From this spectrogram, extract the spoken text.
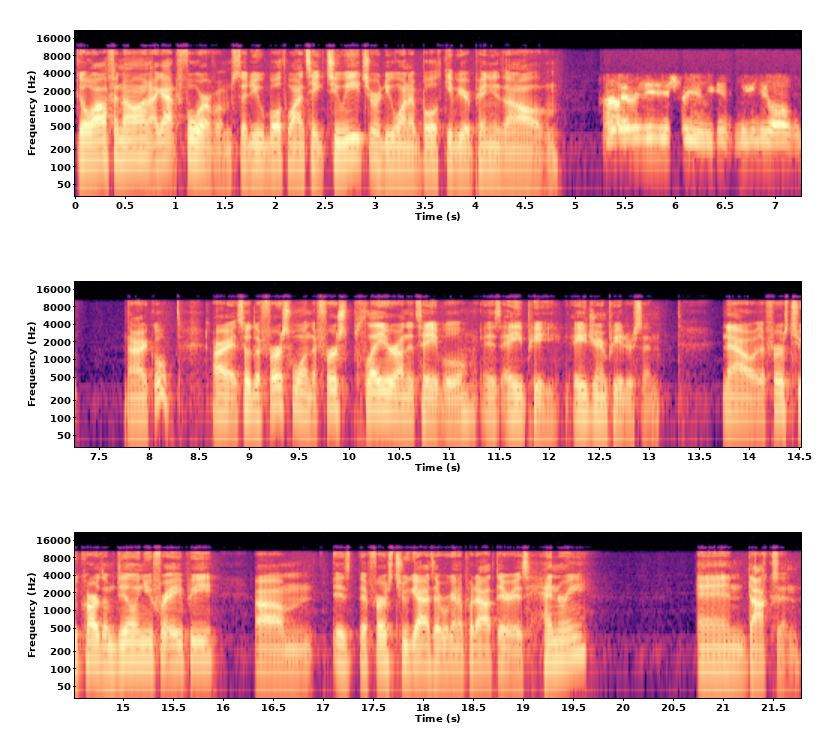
go off and on? I got four of them. So do you both want to take two each, or do you want to both give your opinions on all of them? Whatever's easiest for you, we can we can do all of them. All right, cool. All right, so the first one, the first player on the table is AP, Adrian Peterson. Now, the first two cards I'm dealing you for AP um, is the first two guys that we're going to put out there is Henry and Doctson.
